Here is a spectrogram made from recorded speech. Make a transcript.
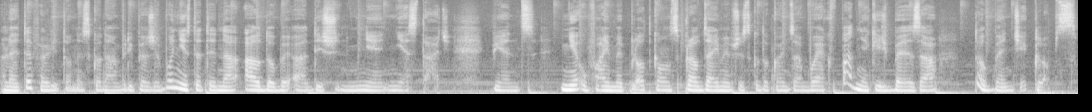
ale te felitony składam w Reaperze, bo niestety na Adobe Audition mnie nie stać. Więc nie ufajmy plotkom, sprawdzajmy wszystko do końca, bo jak wpadnie jakieś BSA, to będzie klops.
